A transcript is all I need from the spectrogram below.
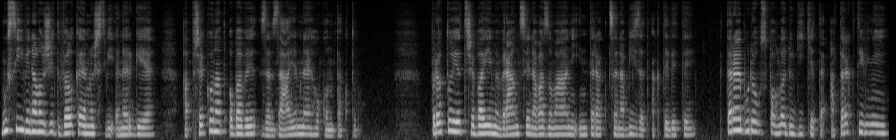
Musí vynaložit velké množství energie a překonat obavy ze vzájemného kontaktu. Proto je třeba jim v rámci navazování interakce nabízet aktivity, které budou z pohledu dítěte atraktivní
